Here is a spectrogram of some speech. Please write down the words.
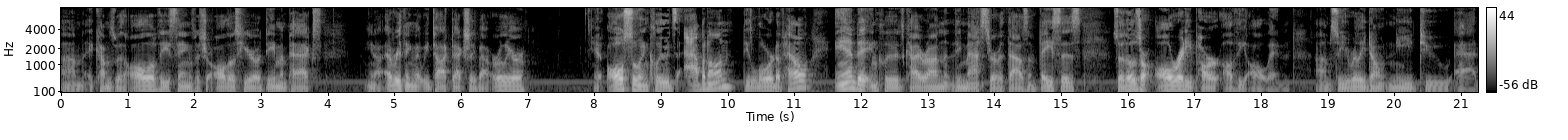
Um, it comes with all of these things, which are all those hero demon packs. You know, everything that we talked actually about earlier. It also includes Abaddon, the Lord of Hell, and it includes Kaerun, the Master of a Thousand Faces. So those are already part of the all-in. Um, so you really don't need to add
